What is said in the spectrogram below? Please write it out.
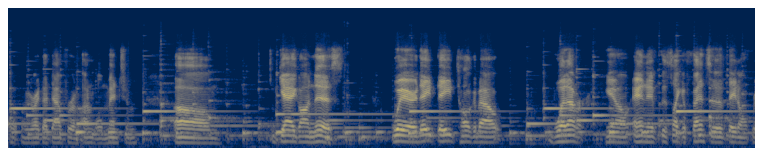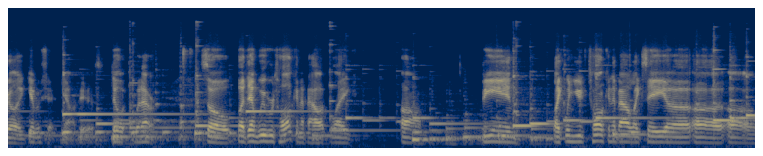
Let me write that down for an honorable mention. Um, Gag on This, where they they talk about whatever, you know, and if it's like offensive, they don't really give a shit. You know, they just do it, whatever. So, but then we were talking about like um being like when you're talking about like say uh uh uh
